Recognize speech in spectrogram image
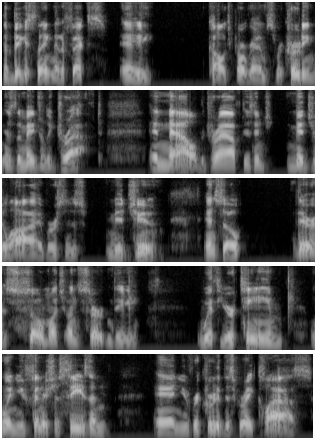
the biggest thing that affects a college program's recruiting is the major league draft. And now the draft is in mid July versus mid June. And so there is so much uncertainty with your team when you finish a season and you've recruited this great class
